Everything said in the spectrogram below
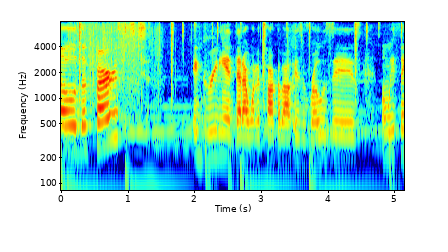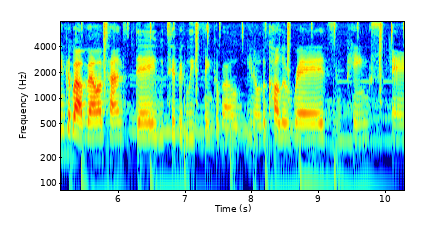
So, the first ingredient that I want to talk about is roses. When we think about Valentine's Day, we typically think about, you know, the color reds and pinks and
